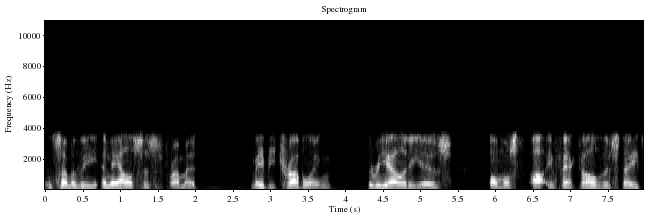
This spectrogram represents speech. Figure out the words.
and some of the analysis from it may be troubling, the reality is almost all, in fact, all of the states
